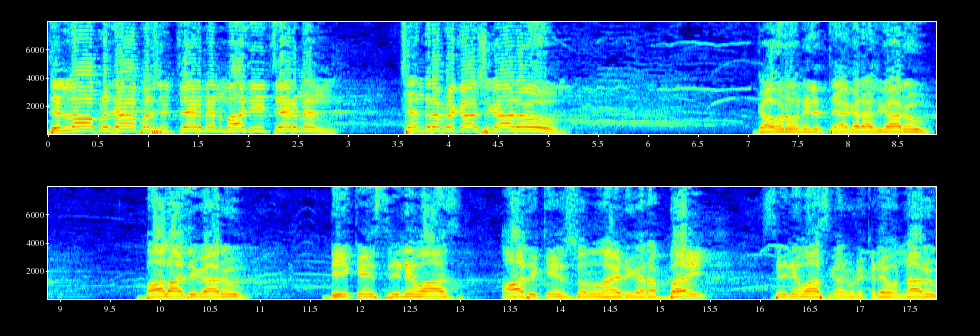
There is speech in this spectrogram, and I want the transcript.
జిల్లా ప్రజా పరిషత్ చైర్మన్ మాజీ చైర్మన్ చంద్రప్రకాష్ గారు గౌరవనీయులు త్యాగరాజు గారు బాలాజీ గారు డికే శ్రీనివాస్ ఆదికేశ్వర నాయుడు గారు అబ్బాయి శ్రీనివాస్ గారు కూడా ఇక్కడే ఉన్నారు.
